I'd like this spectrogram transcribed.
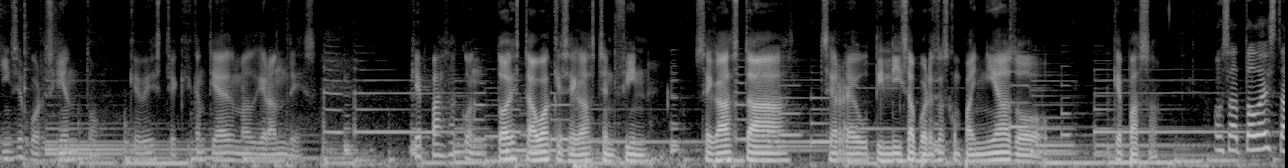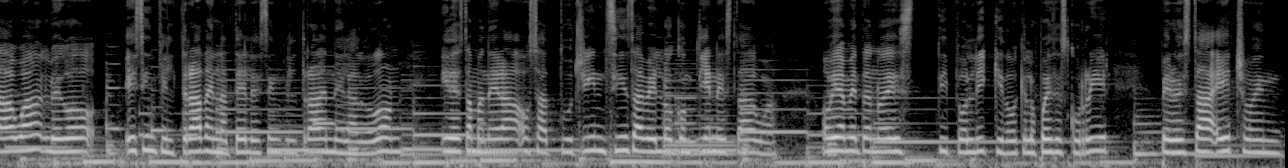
15%, qué bestia, qué cantidades más grandes. ¿Qué pasa con toda esta agua que se gasta en fin? ¿Se gasta, se reutiliza por estas compañías o qué pasa? O sea, toda esta agua luego es infiltrada en la tela, es infiltrada en el algodón y de esta manera, o sea, tu jean sin saberlo contiene esta agua. Obviamente no es tipo líquido que lo puedes escurrir, pero está hecho en,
